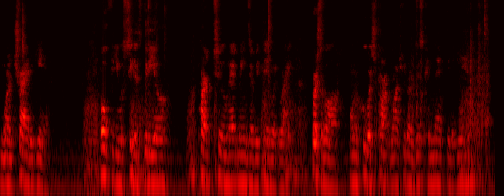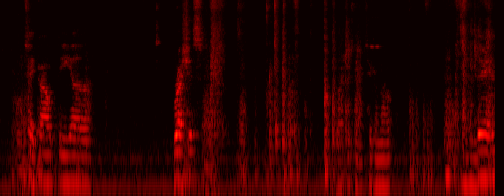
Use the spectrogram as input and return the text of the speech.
I'm gonna try it again. Hopefully you'll see this video, part two, that means everything went right. First of all, on the Hoover Smart Wash, we're gonna disconnect it again take out the uh, brushes. Brushes, gonna take them out. And then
